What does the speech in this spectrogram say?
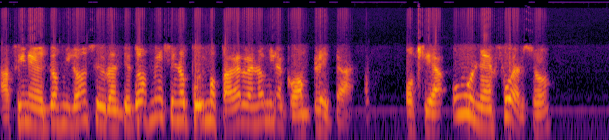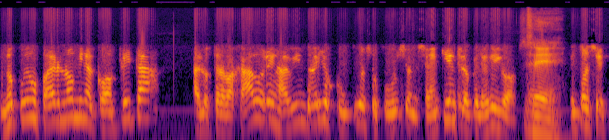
a fines del 2011, durante dos meses no pudimos pagar la nómina completa. O sea, hubo un esfuerzo, no pudimos pagar nómina completa a los trabajadores habiendo ellos cumplido su función. ¿Se entiende lo que les digo? Sí. Entonces,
